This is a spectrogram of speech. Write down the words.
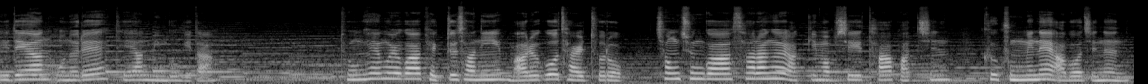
위대한 오늘의 대한민국이다. 동해물과 백두산이 마르고 닳도록 청춘과 사랑을 아낌없이 다 바친 그 국민의 아버지는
